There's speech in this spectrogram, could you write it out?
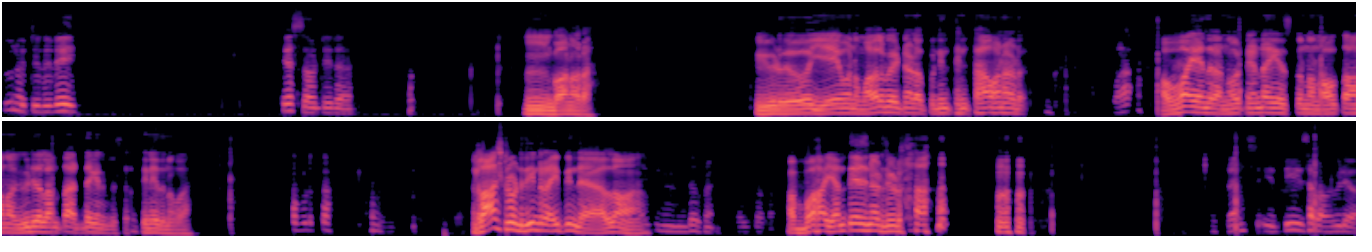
చూనొచ్చింది రే తెస్తా ఉంటిరా ఉమ్, బాగున్నావురా. వీడు ఏమన్నా మొదలు పెట్టినాడు అప్పుడు నేను తింటా ఉన్నాడు. వా. అవ్వా ఏందిరా నోటి నిండా వేసుకున్నావు నవ్వుతా ఉన్నావు వీడియోలు అంతా అట్టే కనిపిస్తారు తినేది నువ్వా? లాస్ట్ రెండు దీంట్లో అయిపోయిందా? వెళ్దాం అబ్బా ఎంత వేసినాడు చూడు. Friends video?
